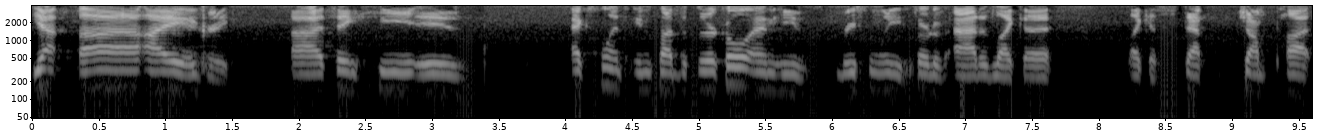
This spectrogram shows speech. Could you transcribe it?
Yeah, uh, I agree. I think he is excellent inside the circle, and he's recently sort of added like a like a step jump putt,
